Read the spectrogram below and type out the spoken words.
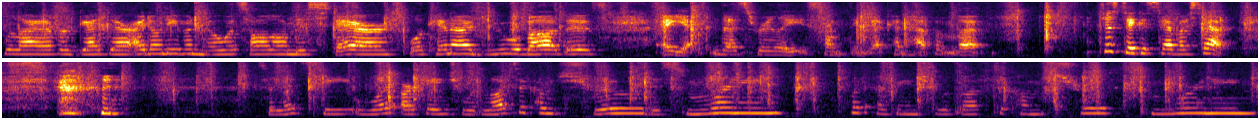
will I ever get there? I don't even know what's all on this stairs. What can I do about this? And yeah, that's really something that can happen. But just take it step by step. So let's see what archangel would love to come true this morning. What archangel would love to come true this morning?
